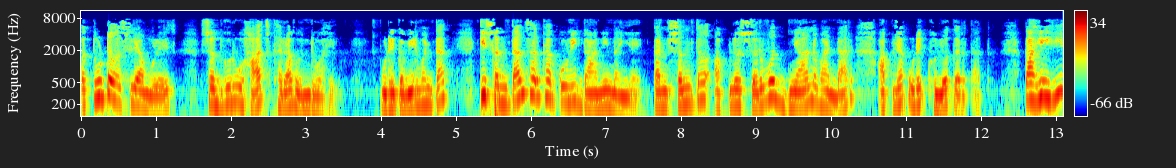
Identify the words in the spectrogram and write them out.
अतुट असल्यामुळेच सद्गुरू हाच खरा बंधू आहे. पुढे कबीर म्हणतात की संतांसारखा कोणी दानी नाहीये कारण संत आपलं सर्व ज्ञान भांडार आपल्या पुढे खुलं करतात. काहीही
